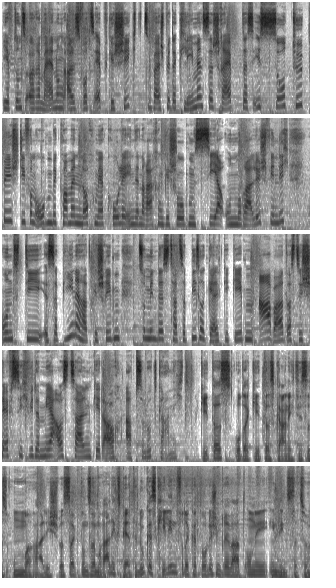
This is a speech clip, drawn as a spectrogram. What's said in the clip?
Ihr habt uns eure Meinung als WhatsApp geschickt. Zum Beispiel der Clemens, der schreibt, das ist so typisch, die von oben bekommen noch mehr Kohle in den Rachen geschoben. Sehr unmoralisch, finde ich. Und die Sabine hat geschrieben, zumindest hat es ein bisschen Geld gegeben, aber dass die Chefs sich wieder mehr auszahlen, geht auch absolut gar nicht. Geht das oder geht das gar nicht? Ist das unmoralisch? Was sagt unser Moralexperte Lukas Kehlin von der katholischen Privatuni in Linz dazu?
